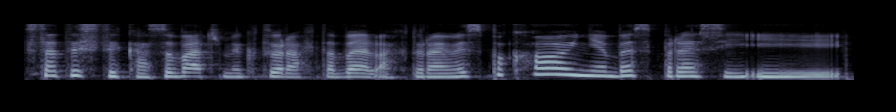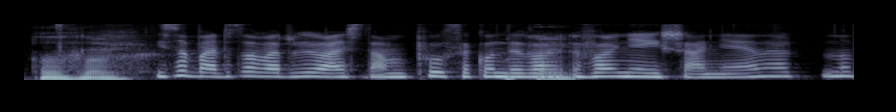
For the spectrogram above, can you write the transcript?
statystyka. Zobaczmy, która w tabelach, która jest spokojnie, bez presji i, Aha. i zobacz, zobacz, byłaś tam pół sekundy wol, wolniejsza, nie? No, no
